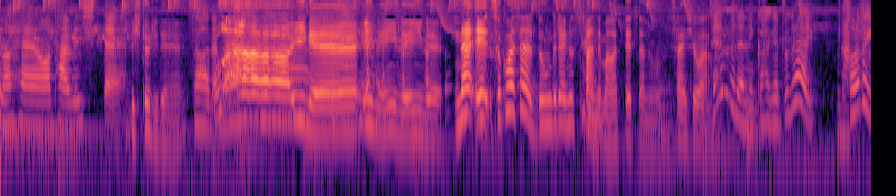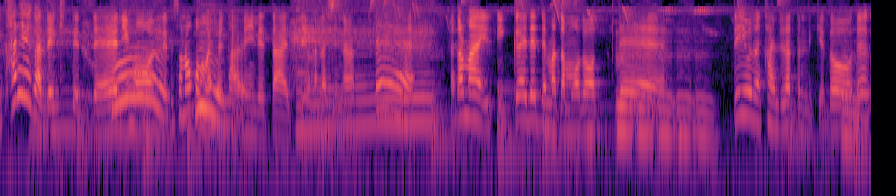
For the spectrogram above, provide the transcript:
の辺を旅して。一人で？そうだね。わいいね。いいねいいねいいね。なえそこはさどんぐらいのスパンで回ってったの？最初は。全部で2か月ぐらいその時彼ができてて日本で。その子も一緒に旅に出たいっていう話になってだからまあ一回出てまた戻って、っていうような感じだったんだけど、うん、で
